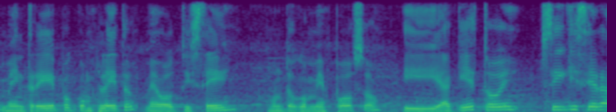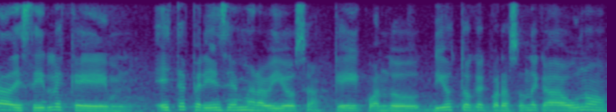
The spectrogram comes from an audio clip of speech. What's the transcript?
me entregué por completo, me bauticé, junto con mi esposo. Y aquí estoy. Sí quisiera decirles que esta experiencia es maravillosa, que cuando Dios toca el corazón de cada uno,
